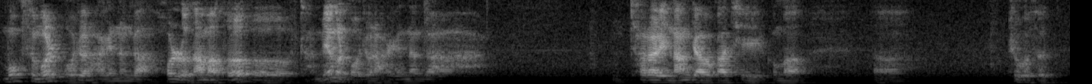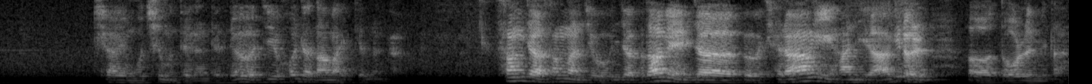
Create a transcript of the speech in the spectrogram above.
목숨을 보존하겠는가? 홀로 남아서 어, 잔명을 보존하겠는가? 차라리 낭자와 같이 그만 어, 죽어서 지하에 묻히면 되는데 내가 어찌 혼자 남아 있겠는가? 상자 상난지우 이제 그 다음에 이제 그 채랑이 한 이야기를 어, 떠올립니다.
